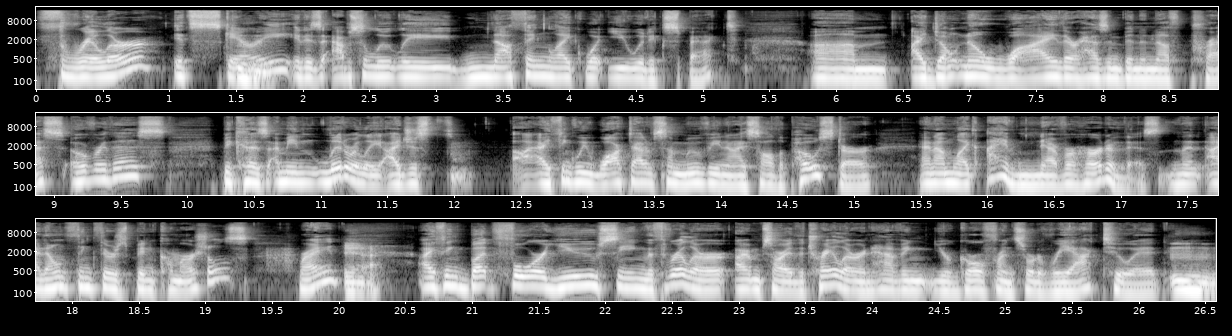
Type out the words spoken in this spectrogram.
thriller. It's scary. It is absolutely nothing like what you would expect. Um, I don't know why there hasn't been enough press over this because I mean, literally, I just, I think we walked out of some movie and I saw the poster and I'm like, I have never heard of this. And then I don't think there's been commercials, right? Yeah. I think, but for you seeing the thriller, I'm sorry, the trailer and having your girlfriend sort of react to it, hmm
